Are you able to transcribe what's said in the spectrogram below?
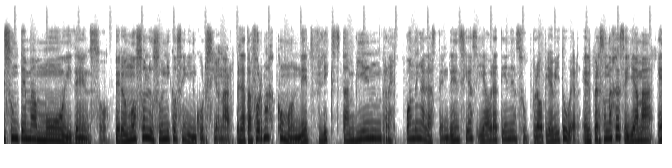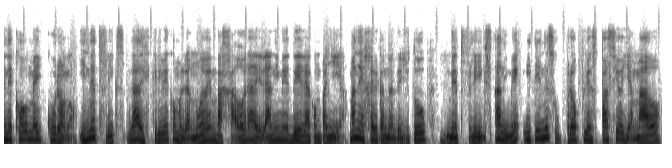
Es un tema muy denso, pero no son los únicos en incursionar. Plataformas como Netflix también responden a las tendencias y ahora tienen su propia VTuber. El personaje se llama Eneko Mei Kurono y Netflix la describe como la nueva embajadora del anime de la compañía. Maneja el canal de YouTube, Netflix Anime y tiene su propio espacio llamado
